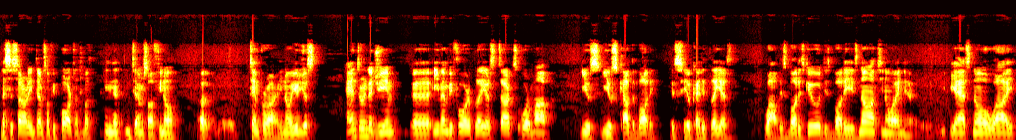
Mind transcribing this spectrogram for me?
necessarily in terms of importance, but in in terms of you know uh, temporary. You know, you just enter in the gym uh, even before the player starts to warm up. You you scout the body. You see, okay, the players, wow, this body is good, this body is not. You know, and uh, yes, no, why?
